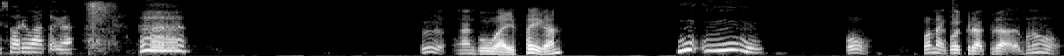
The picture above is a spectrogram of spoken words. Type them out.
Sorry watuk ya. Gue nganggu wifi kan? Mm-mm. Oh, kok nek gue gerak-gerak ngono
